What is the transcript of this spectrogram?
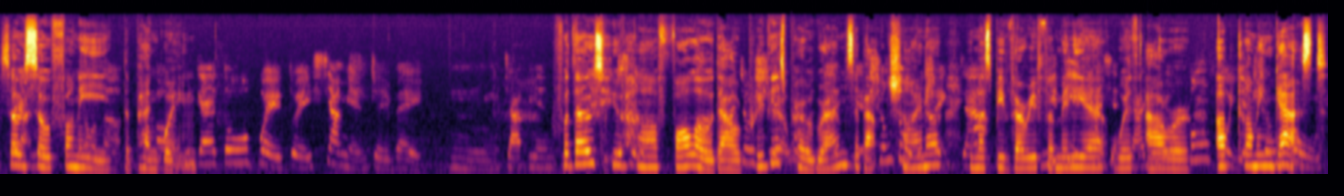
So so funny, the penguin. For those who have followed our previous programs about China, you must be very familiar with our upcoming guest.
